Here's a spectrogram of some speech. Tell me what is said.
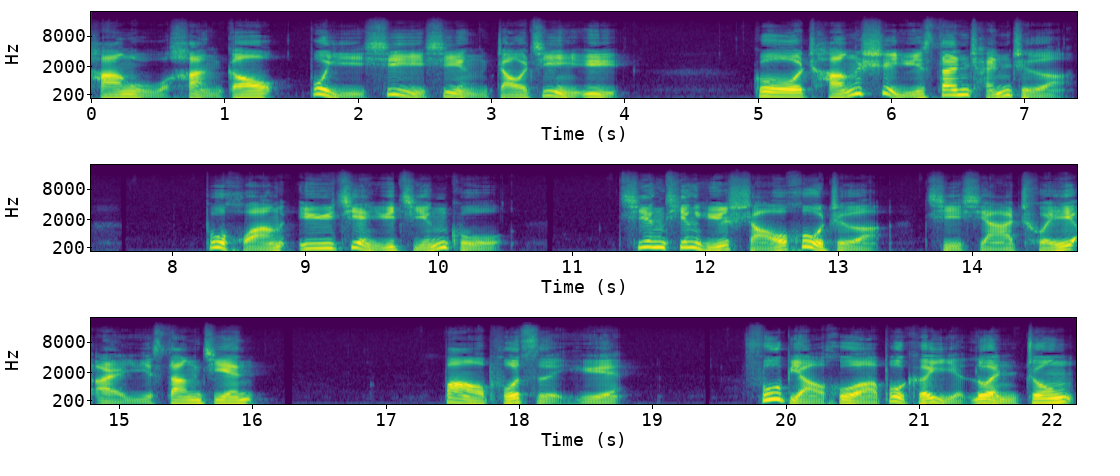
汤武汉高不以细性招禁欲，故成事于三臣者，不遑迂见于颈骨；倾听于韶户者，岂暇垂耳于桑间？鲍仆子曰：“夫表或不可以论忠，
